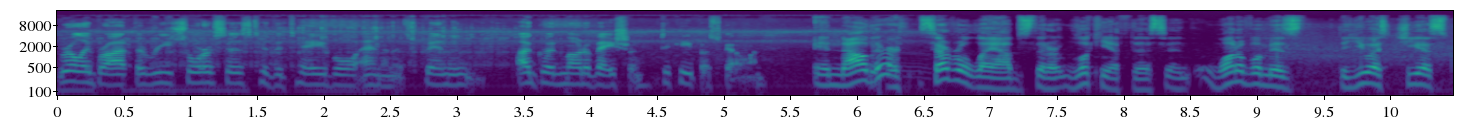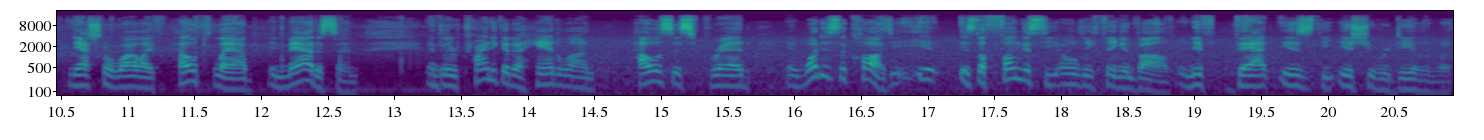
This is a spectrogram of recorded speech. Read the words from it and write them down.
really brought the resources to the table, and it's been a good motivation to keep us going. And now there are several labs that are looking at this, and one of them is the USGS National Wildlife Health Lab in Madison. And they're trying to get a handle on how is this spread and what is the cause? Is the fungus the only thing involved? And if that is the issue we're dealing with?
